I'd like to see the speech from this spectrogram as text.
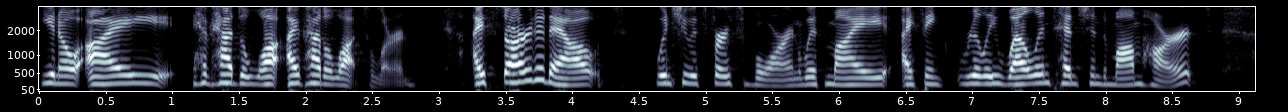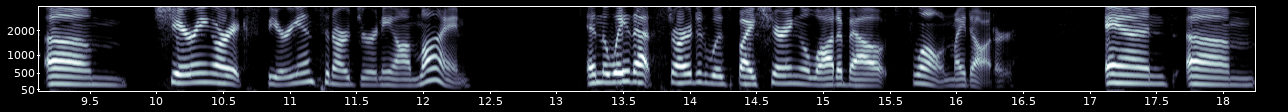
you know, I have had a lot. I've had a lot to learn. I started out when she was first born with my, I think, really well-intentioned mom heart, um, sharing our experience and our journey online. And the way that started was by sharing a lot about Sloan, my daughter and um,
